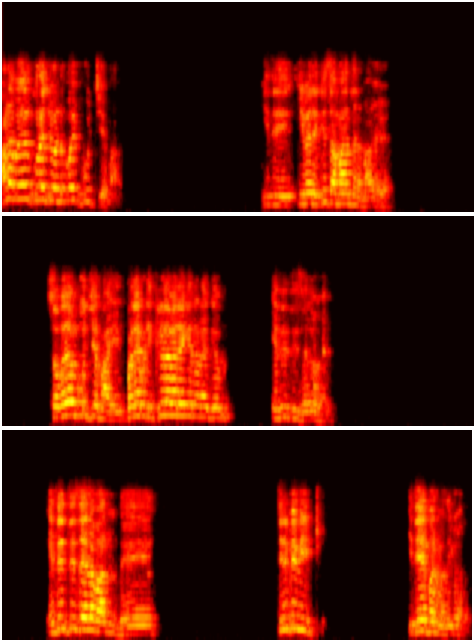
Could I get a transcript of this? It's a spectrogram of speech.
ஆனா வெயில் குறைஞ்சு கொண்டு போய் பூஜ்ஜியமா இது இவருக்கு சமாந்தரமாக சுபதம் சோ பழையபடி கீழே வரைக்கும் நடக்கும்? எதிர் திசையில வரும். எதிர் திசையில வந்து திரும்பி வீட்டு. இதே பருமதிக்கு வரும்.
